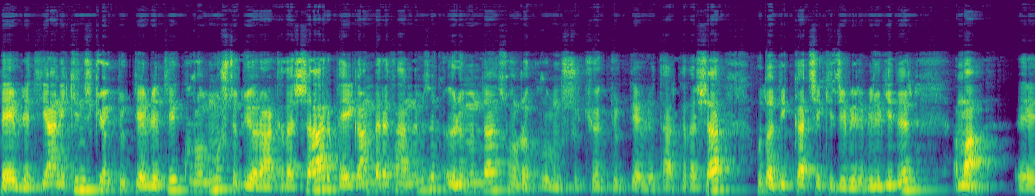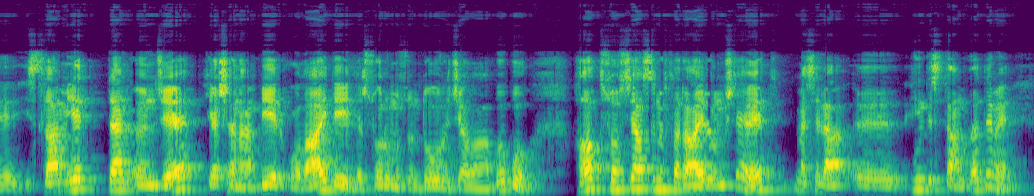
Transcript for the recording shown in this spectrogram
devleti yani ikinci Köktürk devleti kurulmuştu diyor arkadaşlar. Peygamber Efendimizin ölümünden sonra kurulmuştur Köktürk devleti arkadaşlar. Bu da dikkat çekici bir bilgidir. Ama e, İslamiyet'ten önce yaşanan bir olay değildir. Sorumuzun doğru cevabı bu. Halk sosyal sınıflara ayrılmıştı. Evet mesela e, Hindistan'da değil mi?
